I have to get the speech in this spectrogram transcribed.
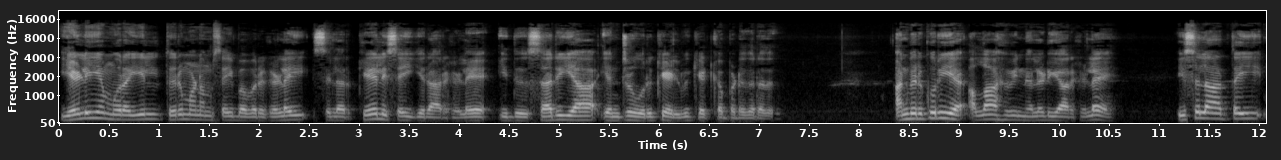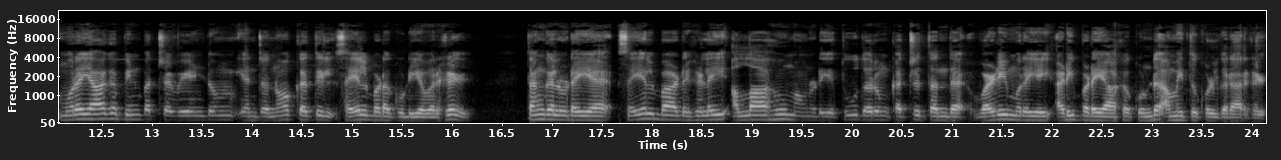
எளிய முறையில் திருமணம் செய்பவர்களை சிலர் கேலி செய்கிறார்களே இது சரியா என்று ஒரு கேள்வி கேட்கப்படுகிறது. அன்பிற்குரிய அல்லாஹுவின் நல்லடியார்களே இஸ்லாத்தை முறையாக பின்பற்ற வேண்டும் என்ற நோக்கத்தில் செயல்படக்கூடியவர்கள் தங்களுடைய செயல்பாடுகளை அல்லாஹும் அவனுடைய தூதரும் கற்றுத்தந்த வழிமுறையை அடிப்படையாக கொண்டு அமைத்து கொள்கிறார்கள்.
